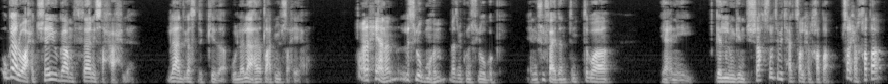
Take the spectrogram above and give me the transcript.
وقال واحد شيء وقام الثاني صحح له. لا أنت قصدك كذا ولا لا؟ هذه طلعت مي صحيحة. طبعا أحيانا الأسلوب مهم لازم يكون أسلوبك. يعني شو الفائده أنت تبغى يعني تقلل من قيمة الشخص ولا تبي تصلح الخطأ؟ تصلح الخطأ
